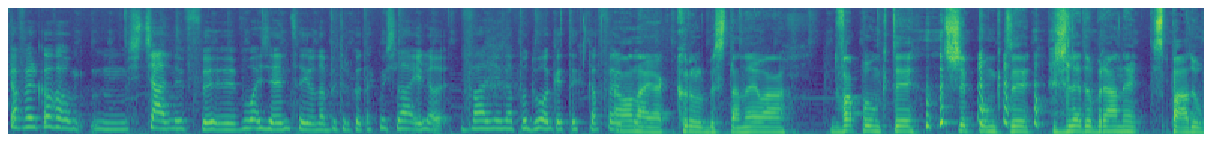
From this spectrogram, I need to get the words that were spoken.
kafelkował mm, ściany w, w łazience i ona by tylko tak myślała, ile walnie na podłogę tych A kafelków. ona jak król by stanęła, dwa punkty, trzy punkty, źle dobrany, spadł,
